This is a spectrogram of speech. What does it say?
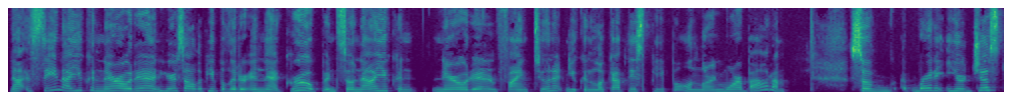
Now see now you can narrow it in. Here's all the people that are in that group and so now you can narrow it in and fine tune it and you can look up these people and learn more about them. So right you're just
